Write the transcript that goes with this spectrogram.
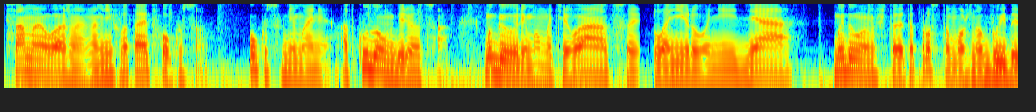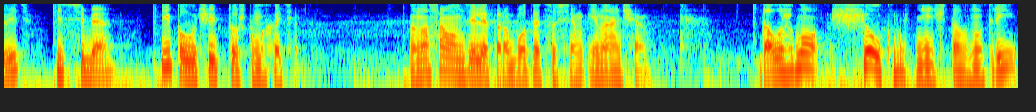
Самое важное, нам не хватает фокуса фокус внимания. Откуда он берется? Мы говорим о мотивации, планировании дня. Мы думаем, что это просто можно выдавить из себя и получить то, что мы хотим. Но на самом деле это работает совсем иначе. Должно щелкнуть нечто внутри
